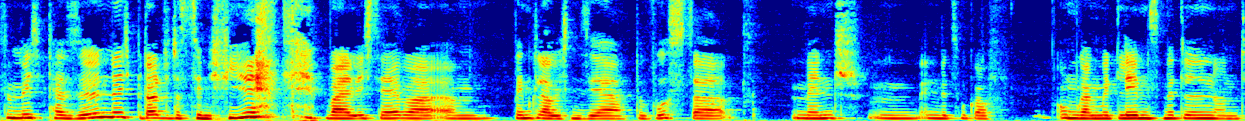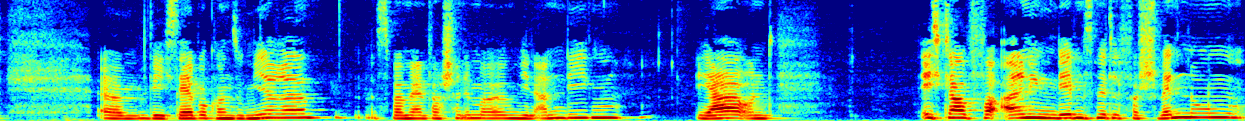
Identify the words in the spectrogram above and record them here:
für mich persönlich bedeutet das ziemlich viel, weil ich selber ähm, bin, glaube ich, ein sehr bewusster Mensch ähm, in Bezug auf Umgang mit Lebensmitteln und ähm, wie ich selber konsumiere. Es war mir einfach schon immer irgendwie ein Anliegen. Ja, und ich glaube vor allen Dingen Lebensmittelverschwendung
